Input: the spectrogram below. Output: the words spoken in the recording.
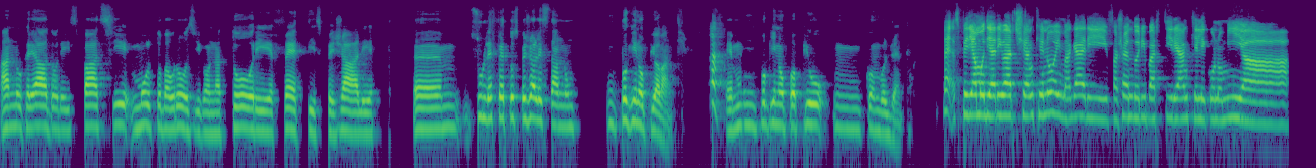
Hanno creato dei spazi molto paurosi con attori, effetti speciali. Eh, sull'effetto speciale stanno un, un pochino più avanti, ah. è un pochino un po' più mh, mm, coinvolgente. Beh, speriamo di arrivarci anche noi, magari facendo ripartire anche l'economia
